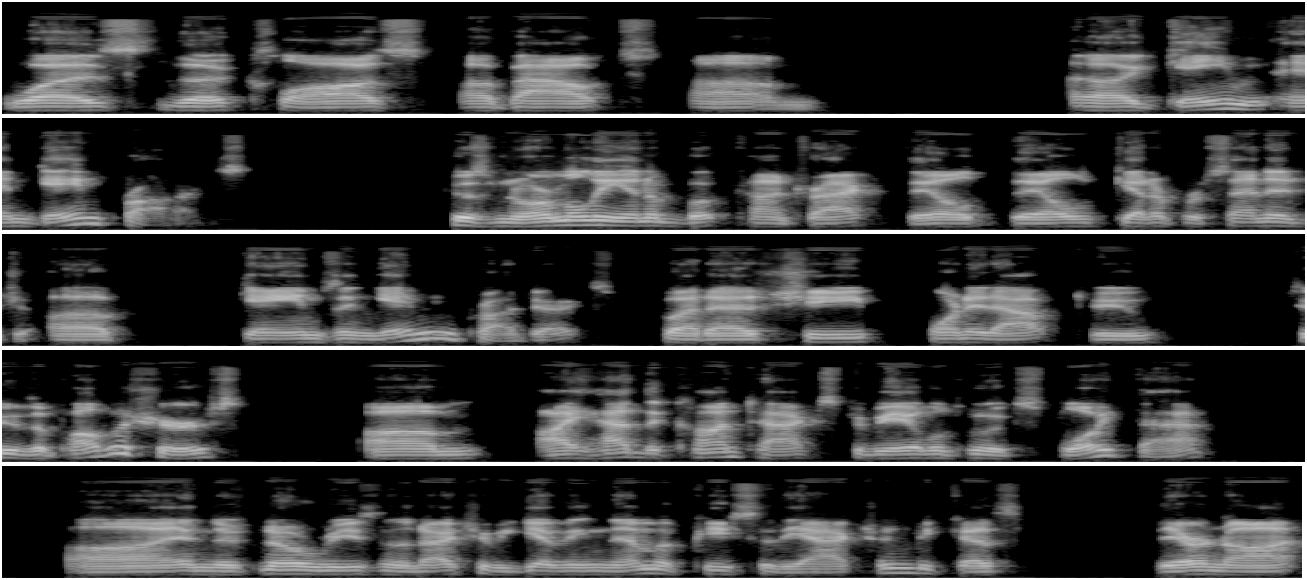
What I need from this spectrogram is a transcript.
was the clause about um, uh, game and game products, because normally in a book contract they'll they'll get a percentage of games and gaming projects, but as she pointed out to to the publishers, um, I had the contacts to be able to exploit that. Uh, and there's no reason that I should be giving them a piece of the action because they're not,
